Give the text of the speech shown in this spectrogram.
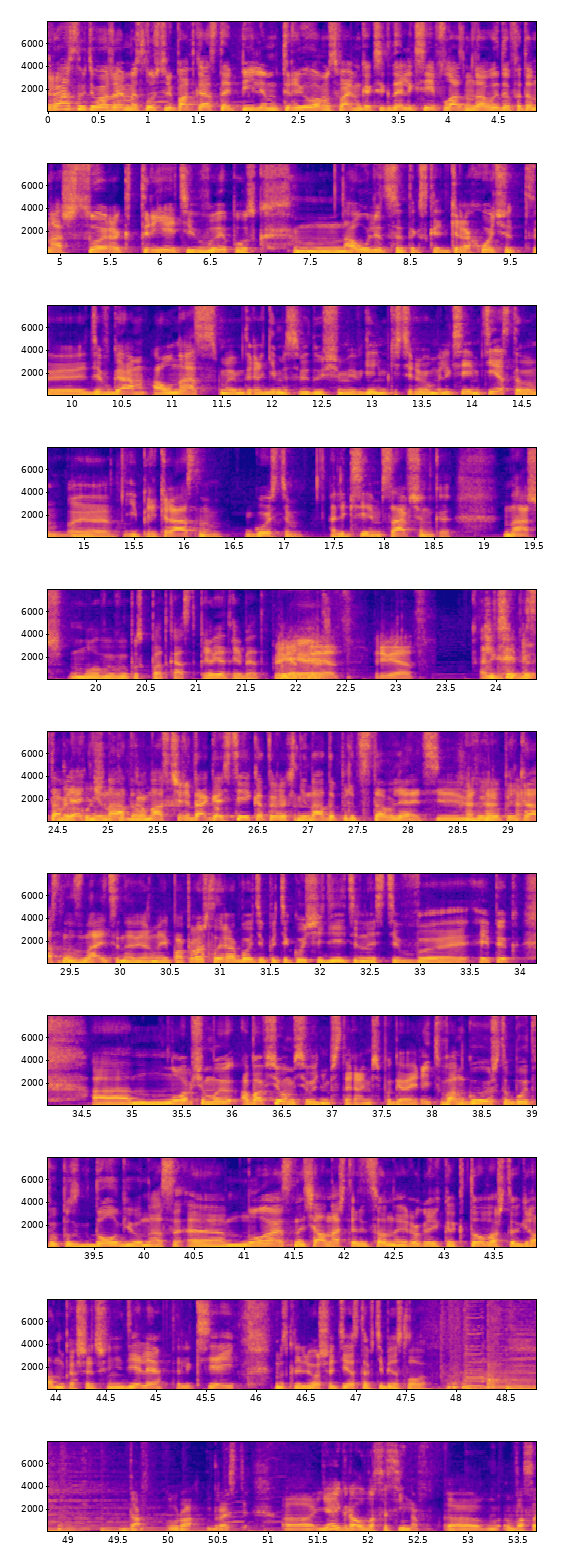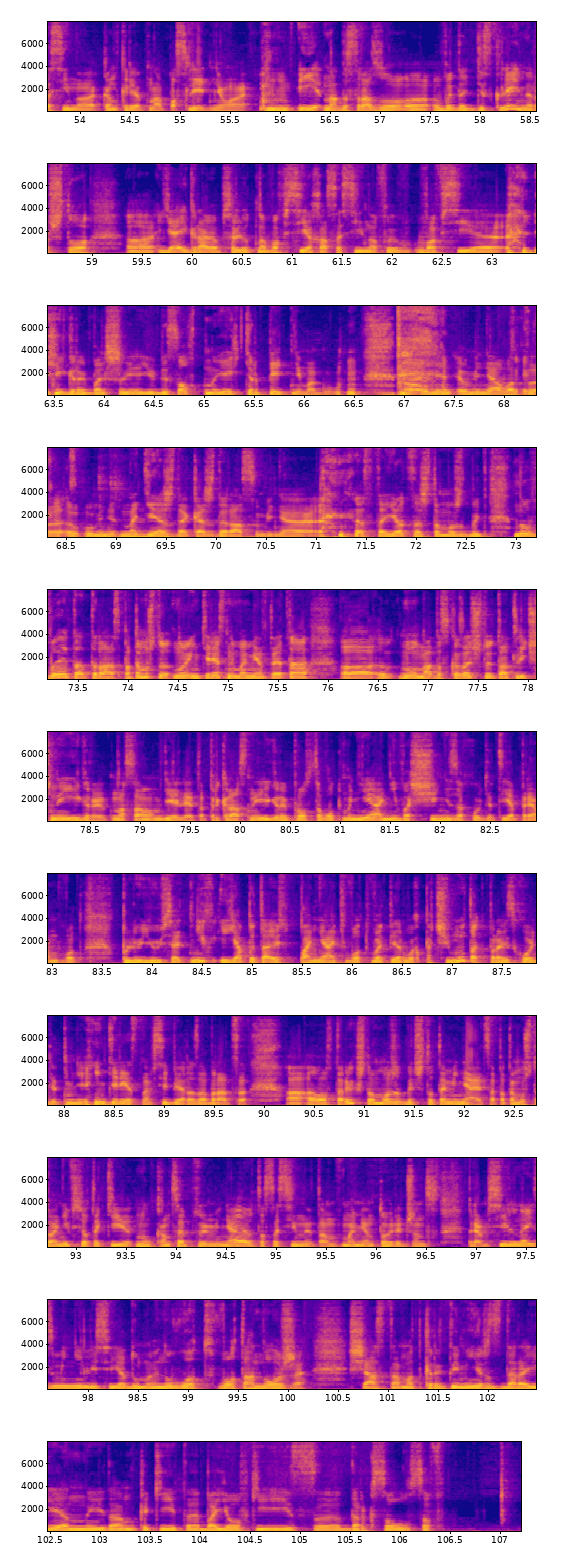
Здравствуйте, уважаемые слушатели подкаста «Пилим трем». С вами, как всегда, Алексей Флазм Давыдов. Это наш 43-й выпуск. На улице, так сказать, грохочет э, Девгам, а у нас с моими дорогими сведущими Евгением Кистеревым, Алексеем Тестовым э, и прекрасным гостем Алексеем Савченко наш новый выпуск подкаста. Привет, ребята. Привет. Привет. Привет. Алексей представлять не надо. У нас череда гостей, которых не надо представлять. Вы его прекрасно знаете, наверное, и по прошлой работе, и по текущей деятельности в Epic. А, ну, в общем, мы обо всем сегодня постараемся поговорить. Вангую, что будет выпуск долгий у нас. А, но сначала наша традиционная рубрика «Кто во что играл на прошедшей неделе?» Алексей, в смысле Леша, Тестов, тебе слово. Да, ура, здрасте. А, я играл в Ассасинов, а, в Ассасина конкретно последнего. И надо сразу а, выдать дисклеймер, что я играю абсолютно во всех Ассасинов и во все игры большие Ubisoft, но я их терпеть не могу. Но у меня, у меня вот у меня надежда каждый раз у меня остается, что может быть, ну в этот раз, потому что, ну интересный момент, это, ну надо сказать, что это отличные игры на самом деле это прекрасные игры, просто вот мне они вообще не заходят. Я прям вот плююсь от них, и я пытаюсь понять, вот, во-первых, почему так происходит, мне интересно в себе разобраться, а, а во-вторых, что, может быть, что-то меняется, потому что они все-таки, ну, концепцию меняют, ассасины там в момент Origins прям сильно изменились, и я думаю, ну вот, вот оно же, сейчас там открытый мир здоровенный, там какие-то боевки из э, Dark Souls,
